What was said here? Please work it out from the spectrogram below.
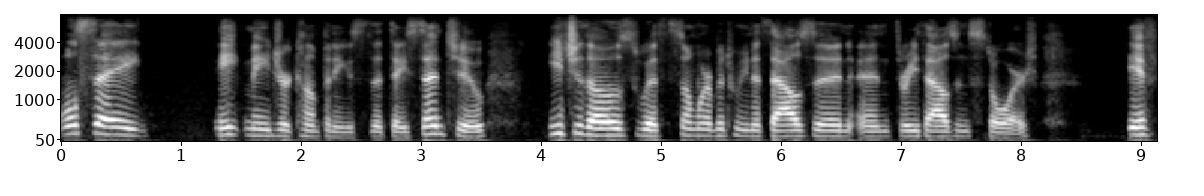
we'll say eight major companies that they send to, each of those with somewhere between a thousand and three thousand stores. If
